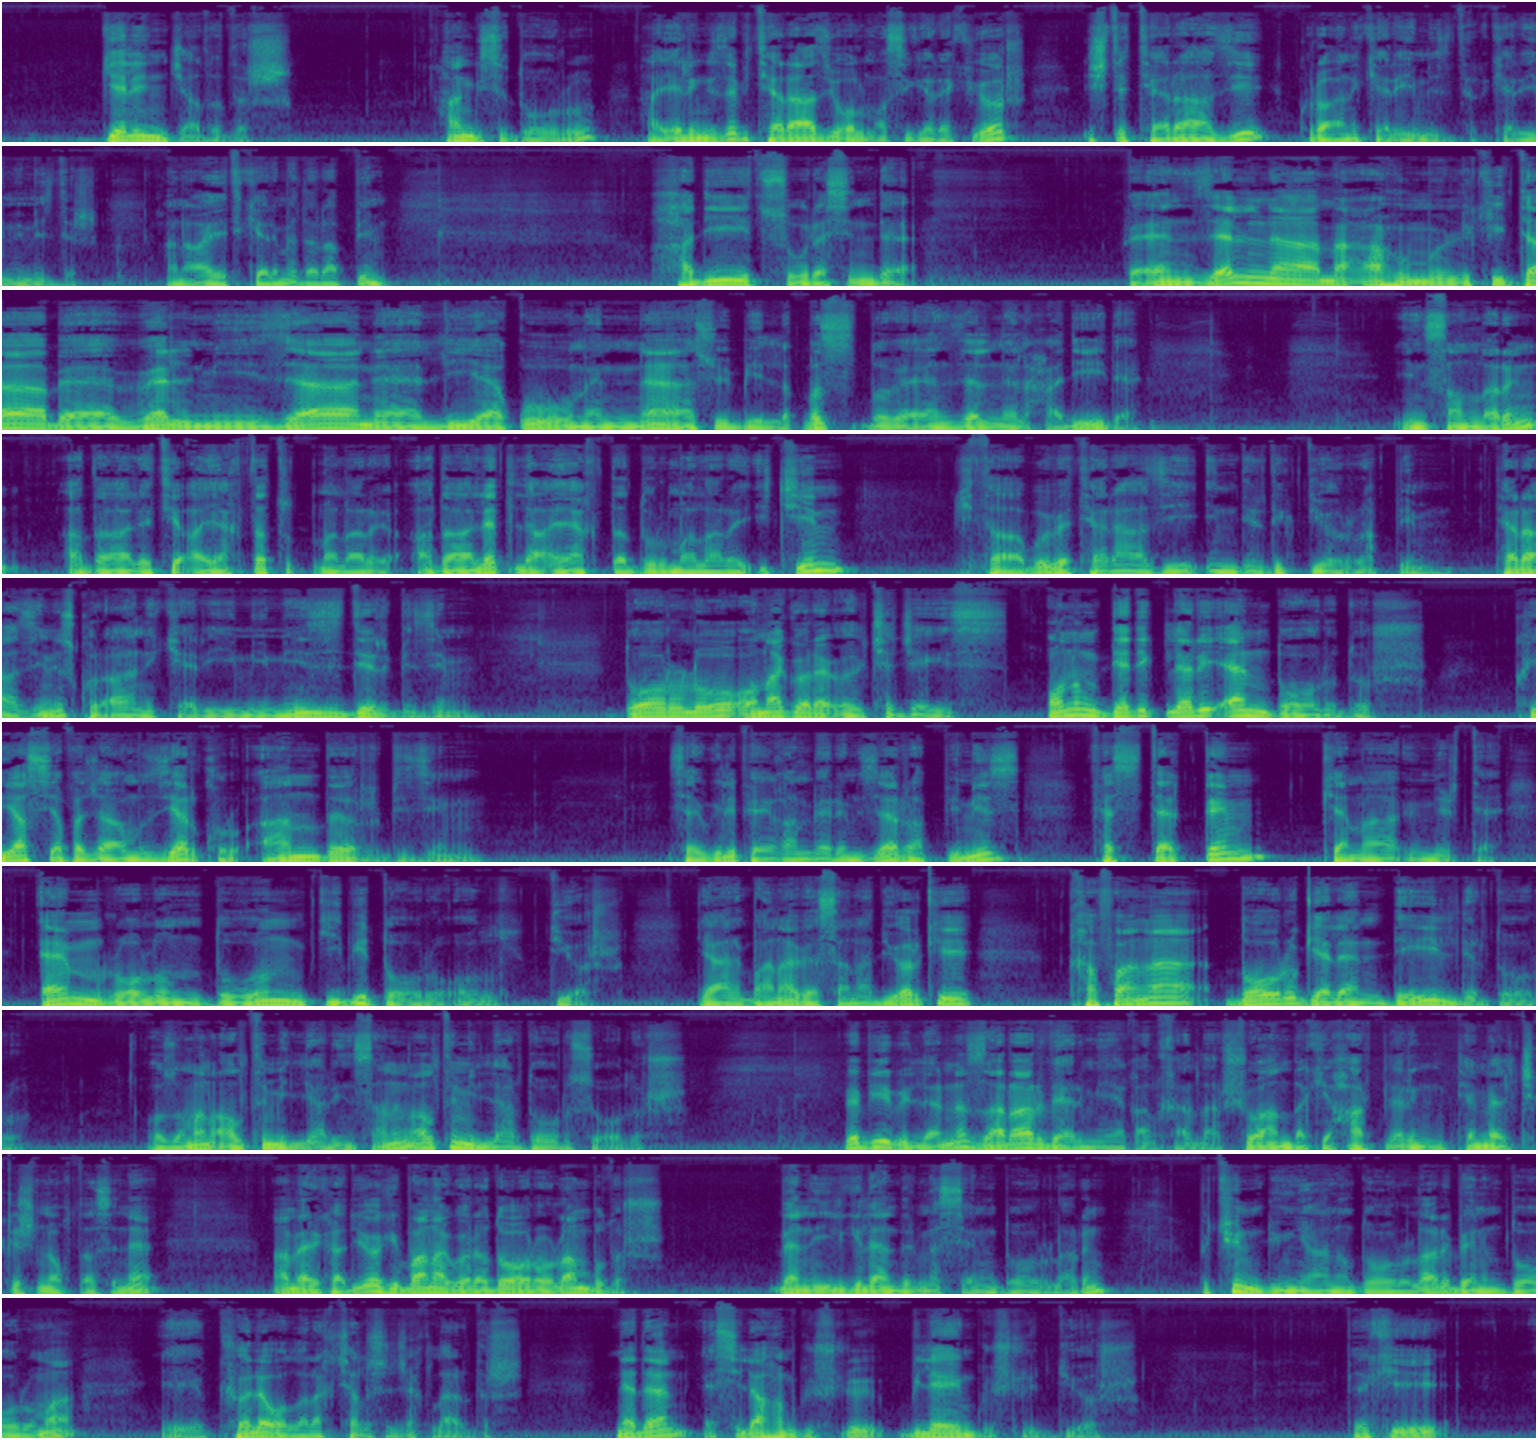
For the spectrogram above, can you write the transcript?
gelin cadıdır. Hangisi doğru? Ha, elinizde bir terazi olması gerekiyor. İşte terazi Kur'an-ı Kerim'imizdir. Kerimimizdir. Hani ayet-i kerimede Rabbim Hadid suresinde ve enzelna ma'ahumul kitabe vel mizane liyekumen nasu bil kısd ve enzelnel hadide insanların adaleti ayakta tutmaları, adaletle ayakta durmaları için kitabı ve terazi indirdik diyor Rabbim. Terazimiz Kur'an-ı Kerim'imizdir bizim. Doğruluğu ona göre ölçeceğiz. Onun dedikleri en doğrudur. Kıyas yapacağımız yer Kur'an'dır bizim. Sevgili peygamberimize Rabbimiz festekim kema ümirte. Emrolunduğun gibi doğru ol diyor. Yani bana ve sana diyor ki kafana doğru gelen değildir doğru. O zaman 6 milyar insanın 6 milyar doğrusu olur. Ve birbirlerine zarar vermeye kalkarlar. Şu andaki harplerin temel çıkış noktası ne? Amerika diyor ki bana göre doğru olan budur. Beni ilgilendirmez senin doğruların. Bütün dünyanın doğruları benim doğruma e, köle olarak çalışacaklardır. Neden? E, silahım güçlü, bileğim güçlü diyor. Peki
